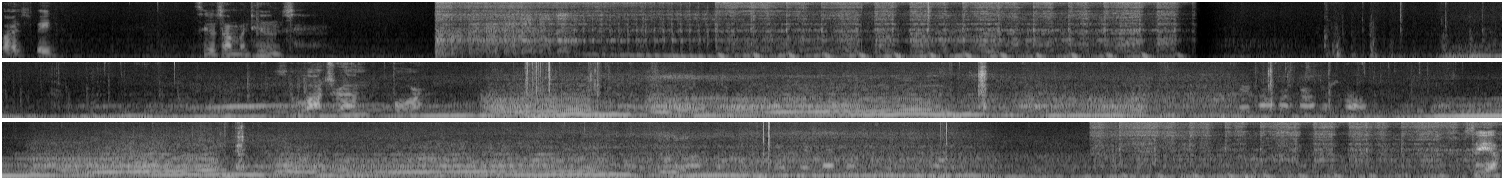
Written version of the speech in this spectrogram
five speed. See what's on my tunes. So launch round four. See ya.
